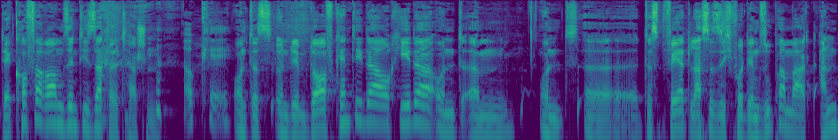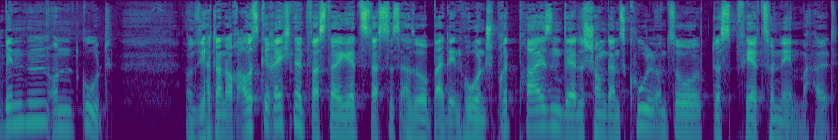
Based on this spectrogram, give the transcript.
der Kofferraum sind die Satteltaschen. Okay. Und das in dem Dorf kennt die da auch jeder und ähm, und äh, das Pferd lasse sich vor dem Supermarkt anbinden und gut. Und sie hat dann auch ausgerechnet, was da jetzt, dass das also bei den hohen Spritpreisen wäre das schon ganz cool und so, das Pferd zu nehmen halt.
